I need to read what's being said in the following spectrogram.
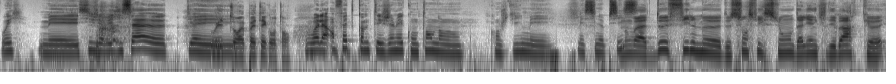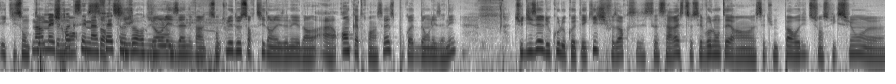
Oui, mais si j'avais dit ça, euh, Oui, t'aurais pas été content. voilà, en fait, comme t'es jamais content dans... quand je dis mes, mes synopsis. Donc voilà, deux films de science-fiction d'aliens qui débarquent euh, et qui sont Non, mais je crois que c'est ma fête sortis aujourd'hui, Dans hein. les années, enfin, qui sont tous les deux sortis dans les années dans- en 96. Pourquoi dans les années? Tu disais du coup le côté kitsch. Il faut savoir que ça reste, c'est volontaire. hein. C'est une parodie de science-fiction euh,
